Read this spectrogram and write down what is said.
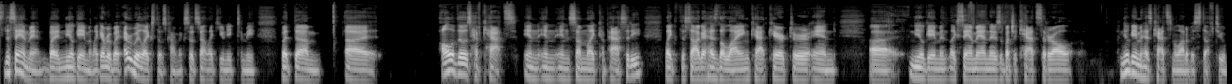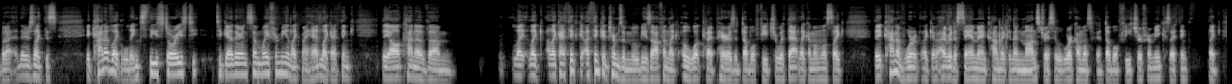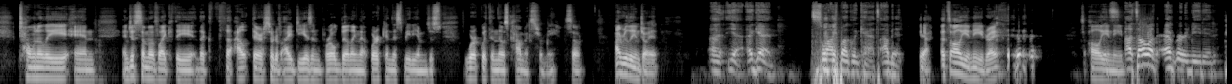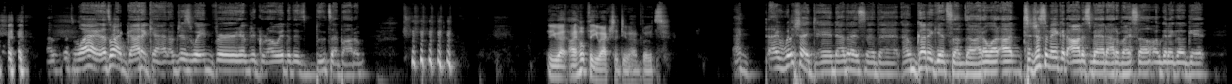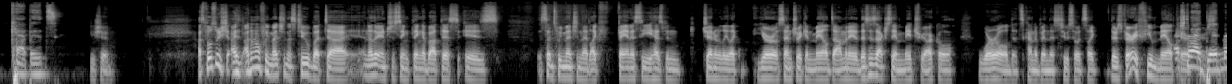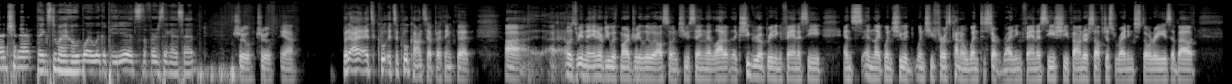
the Sandman by Neil Gaiman. Like everybody, everybody likes those comics, so it's not like unique to me. But um, uh, all of those have cats in in in some like capacity. Like the Saga has the lion cat character, and uh, Neil Gaiman, like Sandman, there's a bunch of cats that are all. Neil Gaiman has cats in a lot of his stuff too, but I, there's like this. It kind of like links these stories to, together in some way for me, in like my head. Like I think they all kind of um, like like like I think I think in terms of movies often like oh what could I pair as a double feature with that like I'm almost like they kind of work like if I read a Sandman comic and then Monstress it would work almost like a double feature for me because I think like tonally and and just some of like the the the out there sort of ideas and world building that work in this medium just work within those comics for me so I really enjoy it Uh, yeah, again, swashbuckling cats. I'm in. yeah that's all you need right It's all you That's- need That's all I've ever needed. That's why. That's why I got a cat. I'm just waiting for him to grow into these boots I bought him. you I hope that you actually do have boots I I wish I did. Now that I said that, I'm gonna get some though. I don't want uh, to just to make an honest man out of myself. I'm gonna go get cat boots. You should. I suppose we should. I, I don't know if we mentioned this too, but uh, another interesting thing about this is since we mentioned that like fantasy has been generally like Eurocentric and male dominated, this is actually a matriarchal world that's kind of in this too. So it's like there's very few male Actually, I did mention it thanks to my homeboy Wikipedia. It's the first thing I said. True, true, yeah. But I, it's cool. It's a cool concept. I think that uh, I I was reading an interview with Marjorie Liu also, and she was saying that a lot of like she grew up reading fantasy, and and like when she would when she first kind of went to start writing fantasy, she found herself just writing stories about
